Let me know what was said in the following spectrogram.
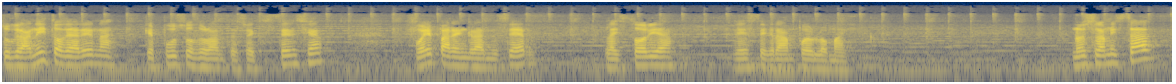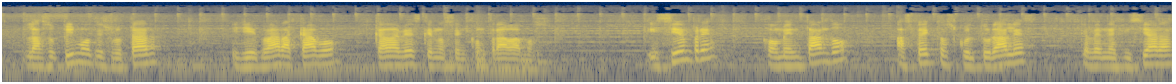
Su granito de arena que puso durante su existencia fue para engrandecer la historia de este gran pueblo mágico. Nuestra amistad la supimos disfrutar y llevar a cabo cada vez que nos encontrábamos. Y siempre comentando aspectos culturales que beneficiaran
